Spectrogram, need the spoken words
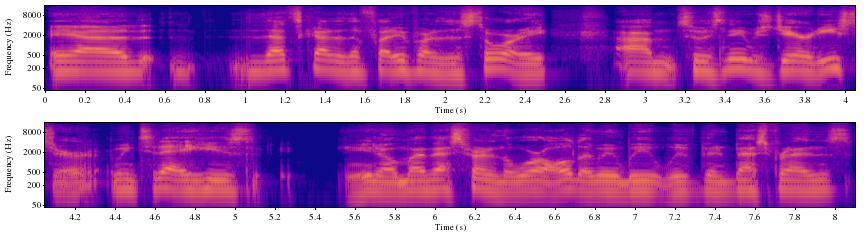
And that's kind of the funny part of the story. Um, so his name is jared easter. I mean today he's you know my best friend in the world. I mean we, we've been best friends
